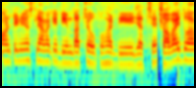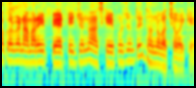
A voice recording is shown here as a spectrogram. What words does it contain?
কন্টিনিউয়াসলি আমাকে ডিম বাচ্চা উপহার দিয়েই যাচ্ছে। সবাই দোয়া করবেন আমার এই পেয়ারটির জন্য। আজকে এই পর্যন্তই। ধন্যবাদ সবাইকে।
